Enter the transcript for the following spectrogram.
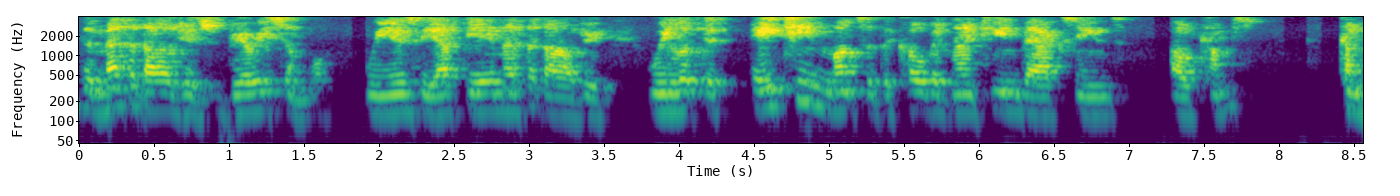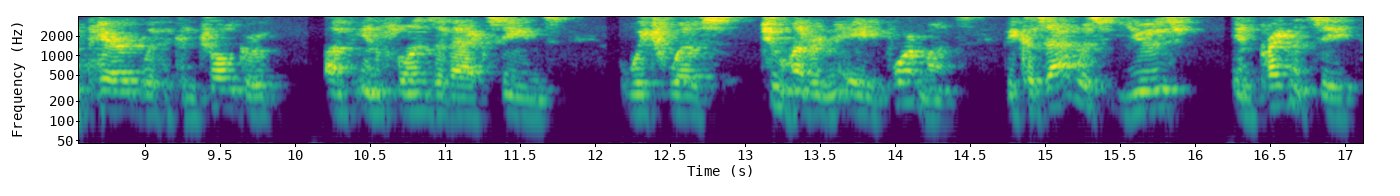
the methodology is very simple. We use the FDA methodology we looked at 18 months of the COVID 19 vaccines outcomes compared with a control group of influenza vaccines, which was 284 months, because that was used in pregnancy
